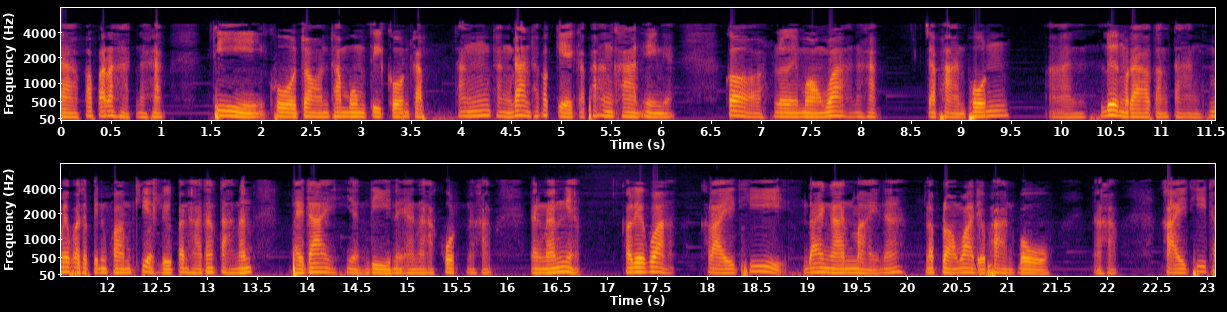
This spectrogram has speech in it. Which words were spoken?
ดาวพระพรหัสนะครับ ที่โคจรทำมุมตีโกนกับทั้งทางด้านทัพเกตกับพระอังคารเองเนี่ย ก็เลยมองว่านะครับ จะผ่านพ้นเรื่องราวต่างๆ ไม่ว่าจะเป็นความเครียดหรือปัญหาต่างๆ นั้นไปได้อย่างดีในอนาคตนะครับ ดังนั้นเนี่ยเขาเรียกว่าใครที่ได้งานใหม่นะรับรองว่าเดี๋ยวผ่านโปรนะครับ ใครที่ท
